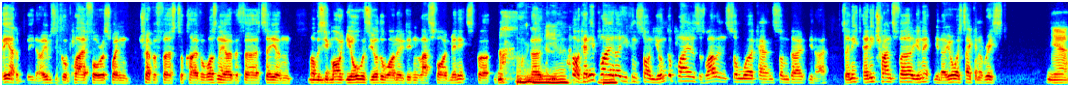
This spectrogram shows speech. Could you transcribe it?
he had a you know he was a good player for us when Trevor first took over, wasn't he? Over thirty, and obviously Mike Newell was the other one who didn't last five minutes. But Oh, No. yeah. like any player, though, you can sign younger players as well, and some work out and some don't. You know, so any any transfer, you know, you know, you're always taking a risk. yeah.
